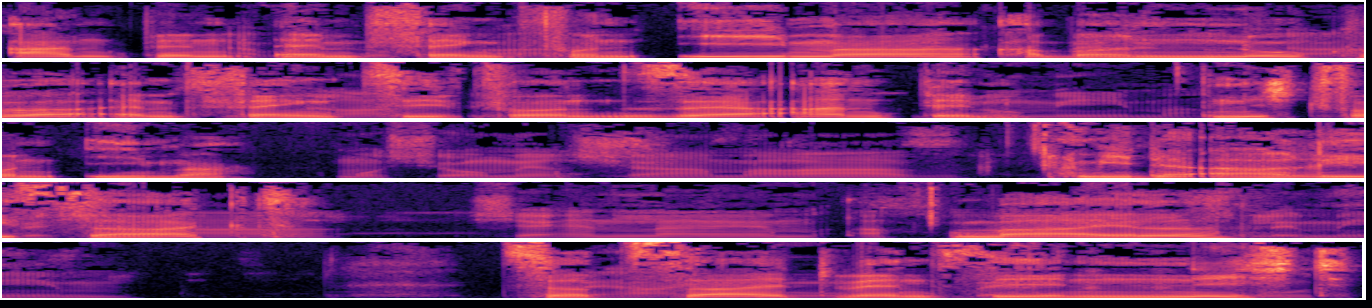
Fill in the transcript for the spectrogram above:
Anpin empfängt von Ima, aber Nukwa empfängt sie von Ser Anpin, nicht von Ima. Wie der Aris sagt, weil zur Zeit, wenn sie nicht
